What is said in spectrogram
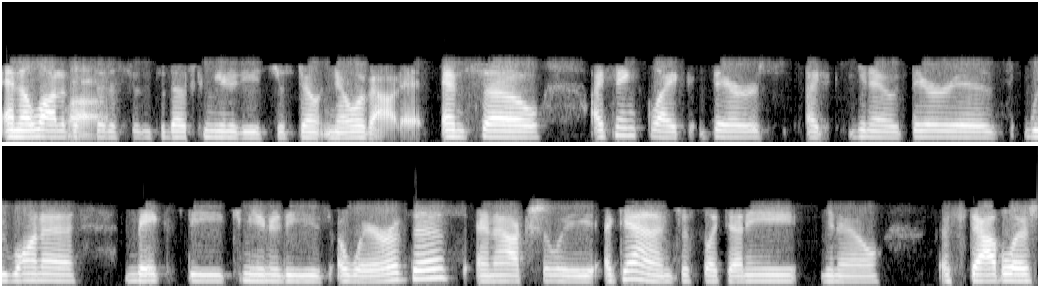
And a lot of wow. the citizens of those communities just don't know about it. And so I think like there's, a, you know, there is, we want to, make the communities aware of this and actually again just like any you know established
